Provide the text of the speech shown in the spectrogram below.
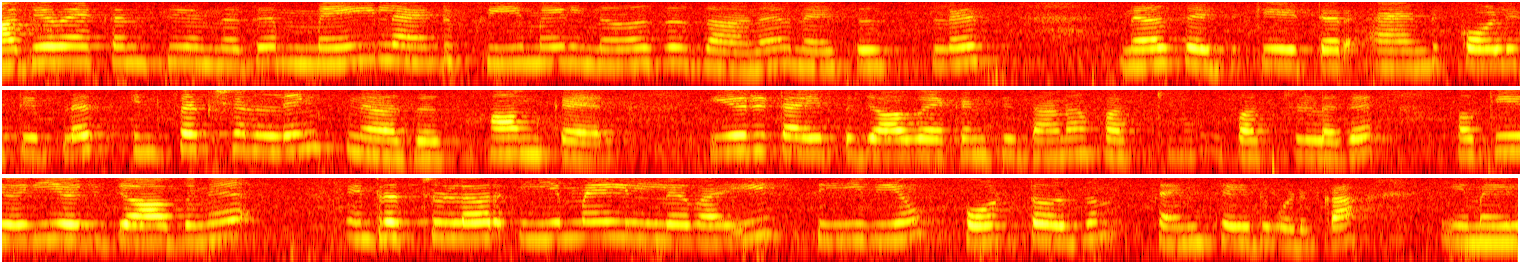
ആദ്യ വേക്കൻസി എന്നത് മെയിൽ ആൻഡ് ഫീമെയിൽ നേഴ്സസ് ആണ്. Nurses plus nurse educator and quality plus infection links nurses home care ഈ ഒരു ടൈപ്പ് ജോബ് വേക്കൻസീസ് ആണ് ഫസ്റ്റ് ഫസ്റ്റ് ഉള്ളത്. ഓക്കെ ഈ ഒരു ജോബിന് ഇൻട്രസ്റ്റ് ഉള്ളവർ ഇമെയിൽ വഴി സി വിയും ഫോട്ടോസും സെൻഡ് ചെയ്ത് കൊടുക്കുക ഇമെയിൽ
